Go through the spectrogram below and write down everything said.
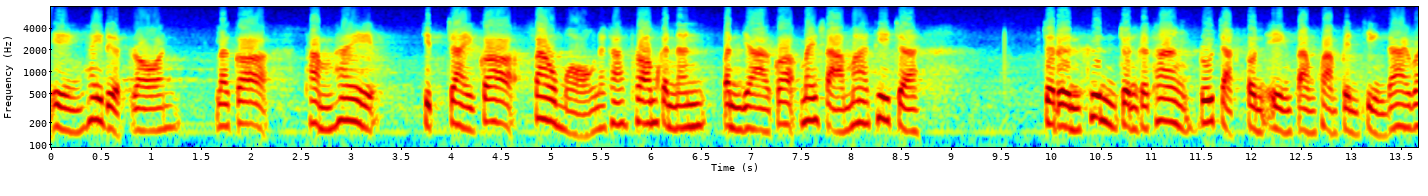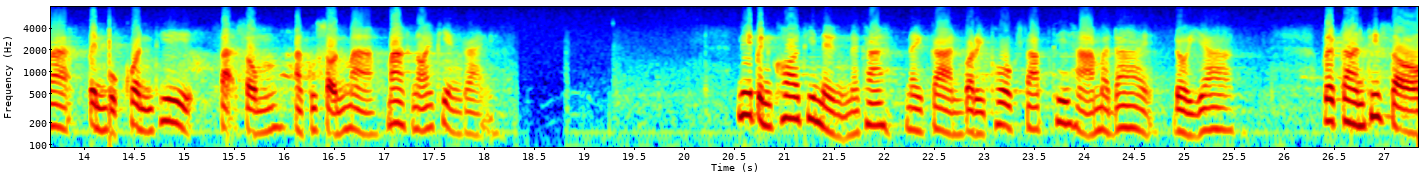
เองให้เดือดร้อน แล้วก็ทำให้จิตใจก็เศร้าหมองนะคะ พร้อมกันนั้นปัญญาก็ไม่สามารถที่จะเจริญขึ้นจนกระทั่งรู้จักตนเองตามความเป็นจริงได้ว่าเป็นบุคคลที่สะสมอกุศลมามากน้อยเพียงไร นี่เป็นข้อที่หนึ่งนะคะ ในการบริโภคทรัพย์ที่หามาได้โดยยาก ประการที่สอง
